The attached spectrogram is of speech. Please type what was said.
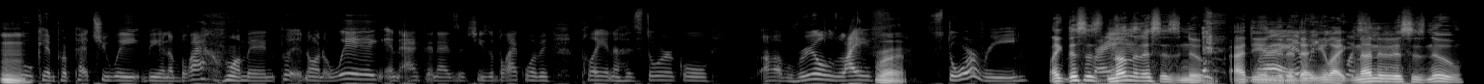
mm. who can perpetuate being a black woman, putting on a wig and acting as if she's a black woman, playing a historical, uh, real life right. story. Like this is right? none of this is new. At the right. end of the day, you're like none of this is new,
